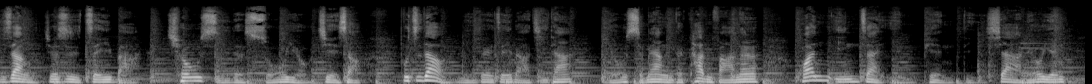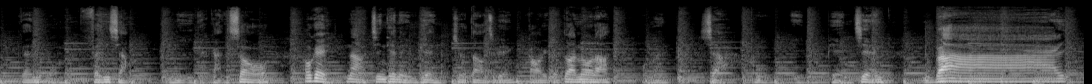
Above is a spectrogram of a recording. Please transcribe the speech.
以上就是这一把秋实的所有介绍。不知道你对这一把吉他有什么样的看法呢？欢迎在影片底下留言，跟我们分享你的感受哦。OK，那今天的影片就到这边告一个段落啦，我们下部影片见，拜拜。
